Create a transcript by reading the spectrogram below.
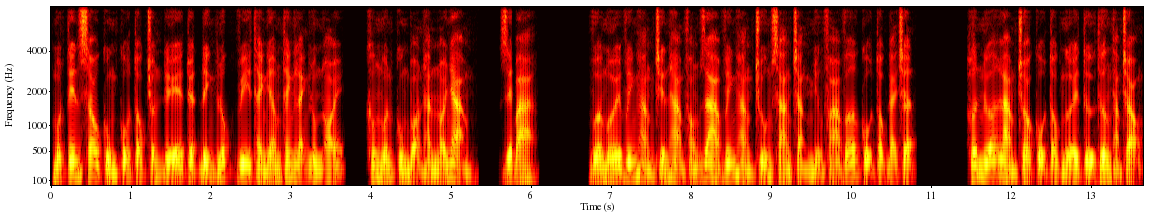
Một tên sau cùng cổ tộc chuẩn đế tuyệt đỉnh lúc vi thành âm thanh lạnh lùng nói, không muốn cùng bọn hắn nói nhảm, giết ba. Vừa mới vĩnh hằng chiến hạm phóng ra vĩnh hằng chùm sáng chẳng những phá vỡ cổ tộc đại trận. Hơn nữa làm cho cổ tộc người tử thương thảm trọng,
